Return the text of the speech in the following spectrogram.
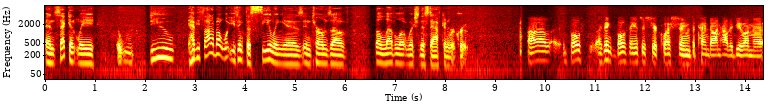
and secondly, do you have you thought about what you think the ceiling is in terms of the level at which this staff can recruit? Uh, both. I think both answers to your question depend on how they do on the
